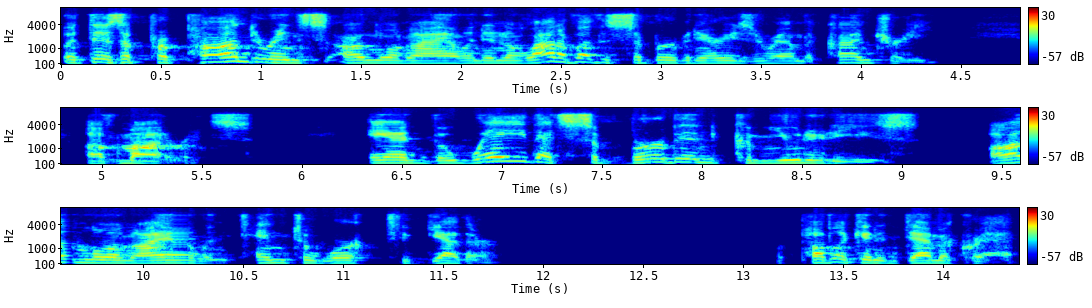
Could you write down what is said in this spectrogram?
But there's a preponderance on Long Island and a lot of other suburban areas around the country of moderates. And the way that suburban communities on Long Island tend to work together, Republican and Democrat,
